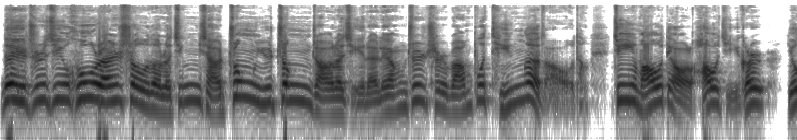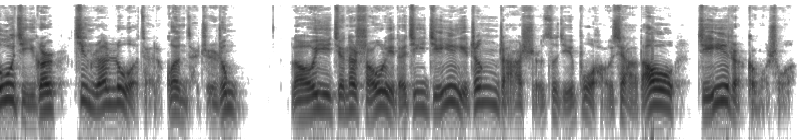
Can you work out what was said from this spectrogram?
那只鸡忽然受到了惊吓，终于挣扎了起来，两只翅膀不停的倒腾，鸡毛掉了好几根，有几根竟然落在了棺材之中。老易见他手里的鸡极力挣扎，使自己不好下刀，急着跟我说：“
